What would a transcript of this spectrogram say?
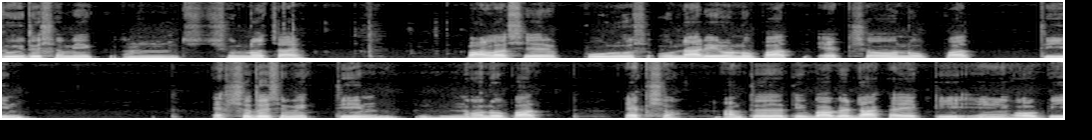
দুই দশমিক শূন্য চার। বাংলাদেশের পুরুষ ও নারীর অনুপাত একশো অনুপাত তিন। একশো দশমিক তিন অনুপাত একশো। আন্তর্জাতিকভাবে ঢাকা একটি অবি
